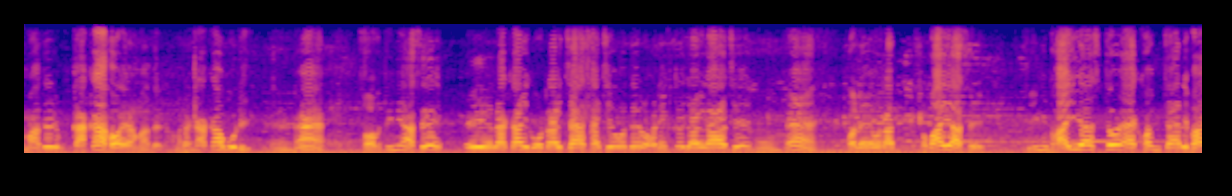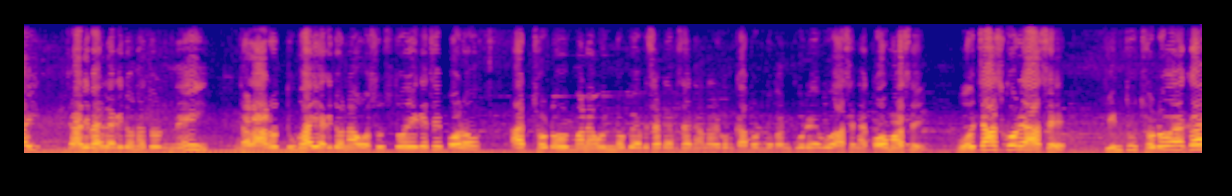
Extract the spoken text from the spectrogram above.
আমাদের কাকা হয় আমাদের আমরা কাকা বলি। হ্যাঁ। সব দিনই আসে। এই এলাকায় গোটায় চাষ আছে ওদের অনেকটা জায়গা আছে। হ্যাঁ। ফলে ওরা সবাই আসে। তিন ভাই আসতো এখন চার ভাই চার ভাইয়ের একজনা তো নেই। তার আরও দু ভাই একজনা অসুস্থ হয়ে গেছে বড়। আর ছোট মানে অন্য ব্যবসা ট্যাবসা নানা রকম কাপড় দোকান করে ও আসে না কম আসে। ও চাষ করে আসে। কিন্তু ছোট একা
